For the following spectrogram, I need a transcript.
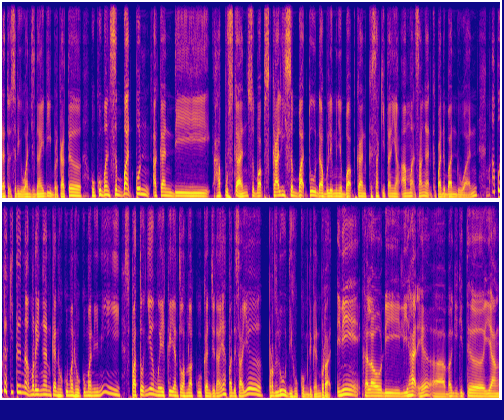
Datuk Seri Wan Junaidi berkata hukuman sebat pun akan dihapuskan sebab sekali sekali sebat tu dah boleh menyebabkan kesakitan yang amat sangat kepada banduan. Apakah kita nak meringankan hukuman-hukuman ini? Sepatutnya mereka yang telah melakukan jenayah pada saya perlu dihukum dengan berat. Ini kalau dilihat ya uh, bagi kita yang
